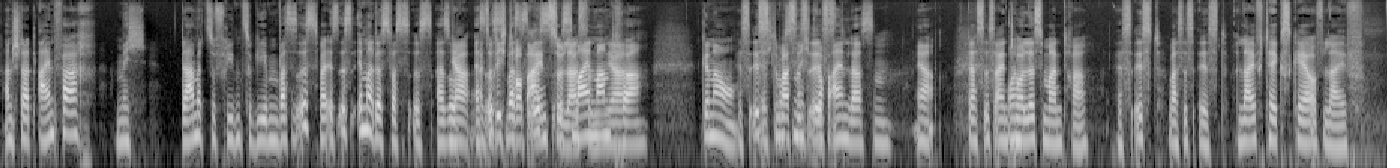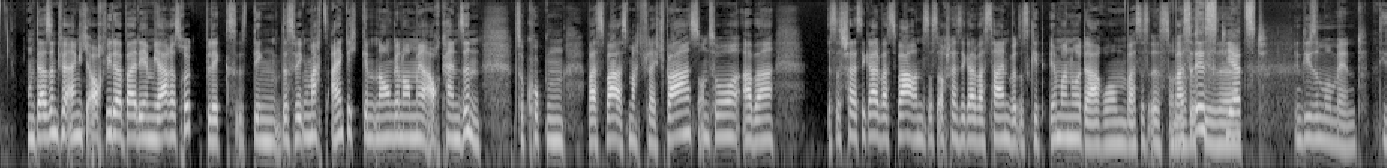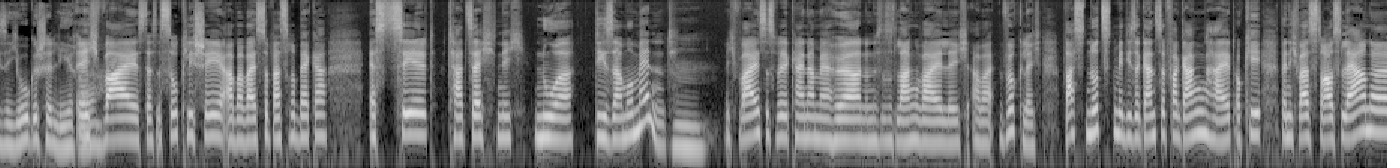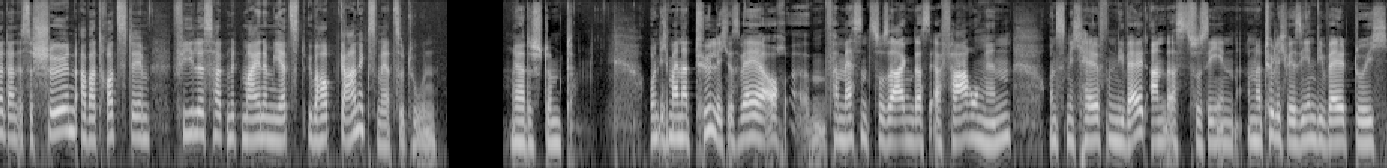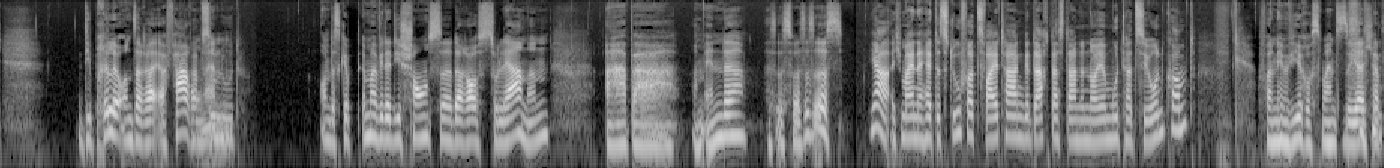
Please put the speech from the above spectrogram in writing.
anstatt einfach mich damit zufrieden zu geben, was es ist, weil es ist immer das, was es ist. Also, ja, es also ist, dich darauf einzulassen. Ist mein Mantra. Ja. Genau. Es ist, ich was muss mich es darauf ist. einlassen. Ja. Das ist ein und tolles Mantra. Es ist, was es ist. Life takes care of life. Und da sind wir eigentlich auch wieder bei dem Jahresrückblick-Ding. Deswegen macht es eigentlich genau genommen ja auch keinen Sinn zu gucken, was war. Es macht vielleicht Spaß und so, aber es ist scheißegal, was war und es ist auch scheißegal, was sein wird. Es geht immer nur darum, was es ist. Und was ist, ist diese, jetzt in diesem Moment? Diese yogische Lehre. Ich weiß, das ist so Klischee, aber weißt du was, Rebecca? Es zählt tatsächlich nur dieser Moment. Hm. Ich weiß, es will keiner mehr hören und es ist langweilig, aber wirklich, was nutzt mir diese ganze Vergangenheit? Okay, wenn ich was daraus lerne, dann ist es schön, aber trotzdem, vieles hat mit meinem Jetzt überhaupt gar nichts mehr zu tun. Ja, das stimmt. Und ich meine, natürlich, es wäre ja auch ähm, vermessen zu sagen, dass Erfahrungen uns nicht helfen, die Welt anders zu sehen. Und natürlich, wir sehen die Welt durch die Brille unserer Erfahrungen. Absolut. Und es gibt immer wieder die Chance, daraus zu lernen. Aber am Ende, es ist, was es ist. Ja, ich meine, hättest du vor zwei Tagen gedacht, dass da eine neue Mutation kommt? Von dem Virus meinst du? Ja, ich habe.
